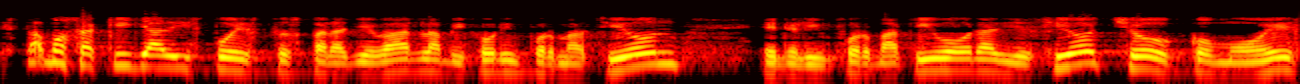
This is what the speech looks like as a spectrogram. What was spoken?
Estamos aquí ya dispuestos para llevar la mejor información en el informativo hora 18, como es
